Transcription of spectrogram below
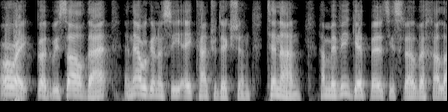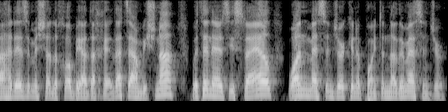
All right, good. We solved that. And now we're going to see a contradiction. Tenan. Hamevi get Beretz Yisrael v'chala hareze be'ad acher. That's our Mishnah. Within Eretz Yisrael, one messenger can appoint another messenger.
